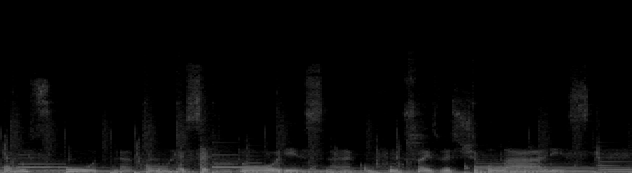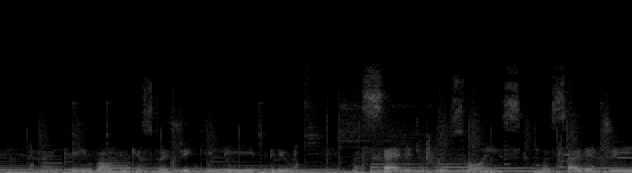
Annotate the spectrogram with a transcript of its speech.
como escuta, como receptores, né? como funções vestibulares? Que envolvem questões de equilíbrio uma série de funções, uma série de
